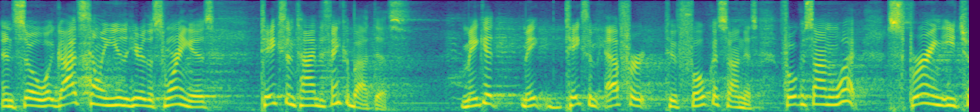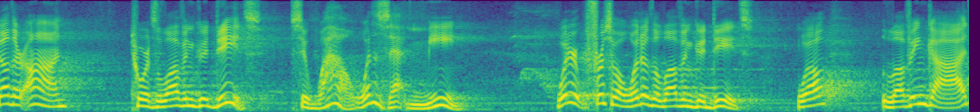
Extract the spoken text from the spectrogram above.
And so, what God's telling you here this morning is take some time to think about this. Make it, make, take some effort to focus on this. Focus on what? Spurring each other on towards love and good deeds say, wow, what does that mean? What are, first of all, what are the love and good deeds? Well, loving God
